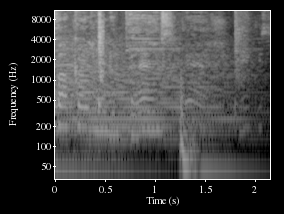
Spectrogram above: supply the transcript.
her in a.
